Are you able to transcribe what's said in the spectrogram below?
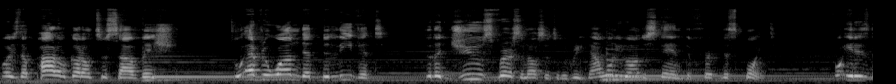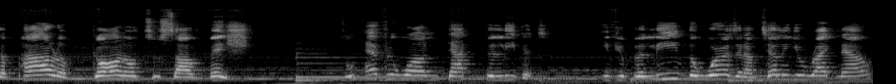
for it is the power of God unto salvation to everyone that believeth, to the Jews first and also to the Greek. Now I want you to understand the, this point. For it is the power of God unto salvation to everyone that believeth. If you believe the words that I'm telling you right now,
